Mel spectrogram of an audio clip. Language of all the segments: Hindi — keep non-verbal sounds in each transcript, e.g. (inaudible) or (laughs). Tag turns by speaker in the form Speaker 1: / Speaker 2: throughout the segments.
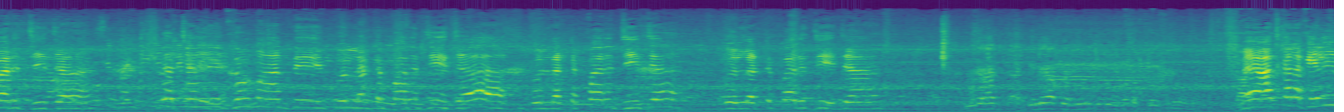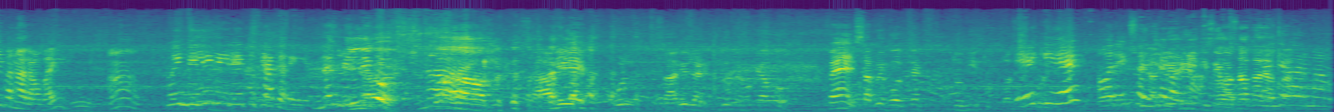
Speaker 1: पर जीजा चल घुमा दे बुलेट पर जीजा बुलेट पर जीजा बुलेट पर जीजा मैं आजकल अकेले ही बना रहा हूँ भाई। हाँ।
Speaker 2: कोई मिल ही नहीं रहे तो क्या करेंगे?
Speaker 1: नहीं मिलने को
Speaker 3: सारी सारी लड़कियों में हो गया वो।
Speaker 1: पैंट
Speaker 3: सब बोलते हैं तू ही तू
Speaker 2: एक ही है और एक संजय वर्मा।
Speaker 3: किसी और साथ आ
Speaker 2: संजय वर्मा।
